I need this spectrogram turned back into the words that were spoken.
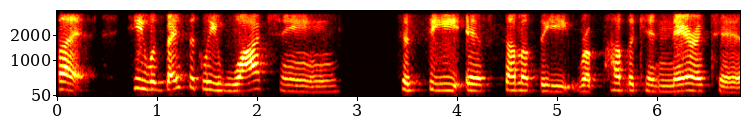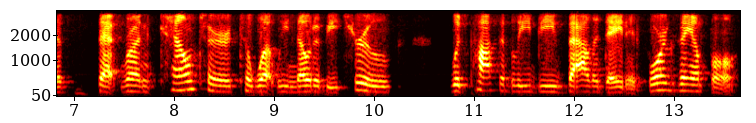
but he was basically watching to see if some of the Republican narratives that run counter to what we know to be true would possibly be validated. For example,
